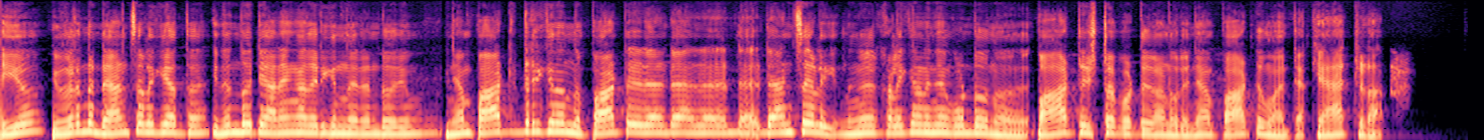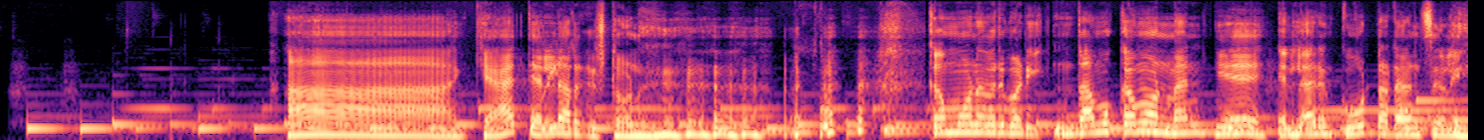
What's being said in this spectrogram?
അയ്യോ ഇവരൊന്നും ഡാൻസ് കളിക്കാത്ത? ഇതെന്തോ അനങ്ങാതിരിക്കുന്ന രണ്ടുപേരും. ഞാൻ പാട്ടിട്ടിരിക്കുന്നു പാട്ട് ഡാൻസ് കളി. നിങ്ങൾ കളിക്കാനാണ് ഞാൻ കൊണ്ടുവന്നത്. പാട്ട് ഇഷ്ടപ്പെട്ട് കാണൂല. ഞാൻ പാട്ട് മാറ്റാം. ക്യാറ്റിടാം ആ ക്യാറ്റ് എല്ലാവർക്കും ഇഷ്ടമാണ്. കമോൺ പരിപാടി ദമു കമോൺ മാൻ ഏ എല്ലാരും കൂട്ട ഡാൻസ് കളി.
